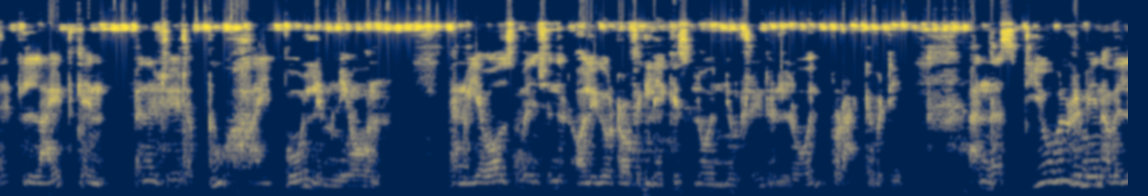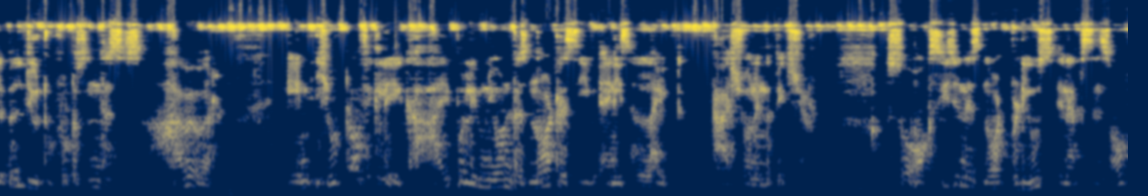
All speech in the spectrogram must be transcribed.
that light can penetrate up to hypolimnion. And we have also mentioned that oligotrophic lake is low in nutrient and low in productivity. And thus DO will remain available due to photosynthesis. However in eutrophic lake, hypolimnion does not receive any sunlight as shown in the picture. So oxygen is not produced in absence of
